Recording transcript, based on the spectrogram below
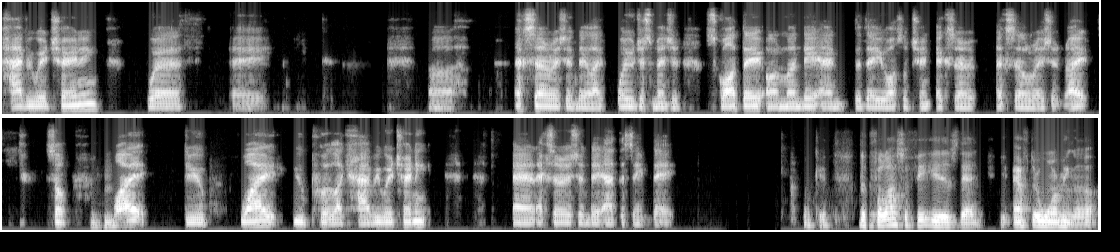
heavyweight training with a uh, acceleration day, like what you just mentioned, squat day on Monday and the day you also train acceler- acceleration, right? So mm-hmm. why do you why you put like heavyweight training and acceleration day at the same day? Okay. The philosophy is that after warming up,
